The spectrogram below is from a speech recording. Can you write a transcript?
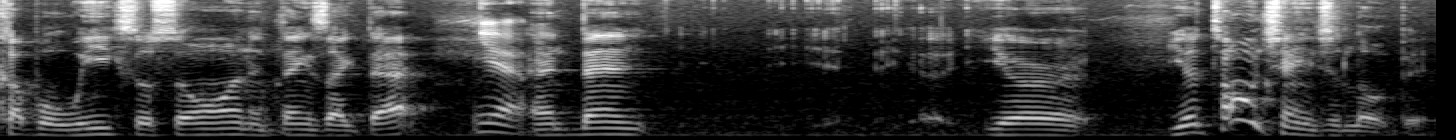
couple weeks or so on and things like that. yeah And then your your tone changed a little bit.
